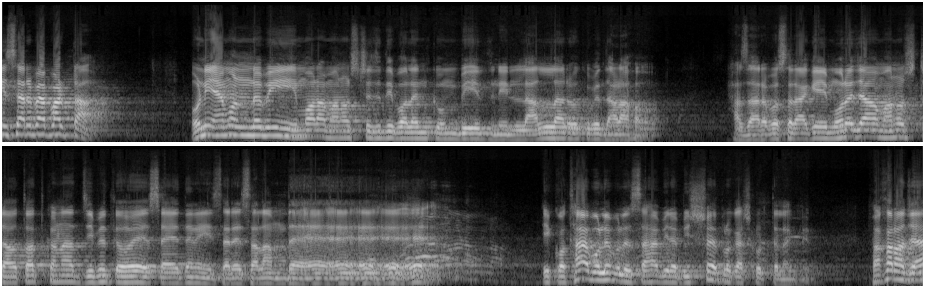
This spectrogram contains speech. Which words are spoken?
ঈসার ব্যাপারটা। উনি এমন নবী, মরা মানুষটা যদি বলেন কুম্বিদ নীল আল্লাহর হুকুমে দাঁড়া হও। হাজার বছর আগে মরে যাওয়া মানুষটাও তৎক্ষণাৎ জীবিত হয়ে সৈয়দানা ঈসারে সালাম দেয়। এই কথা বলে বলে সাহাবীরা বিস্ময় প্রকাশ করতে লাগলেন। ফাখারাজা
